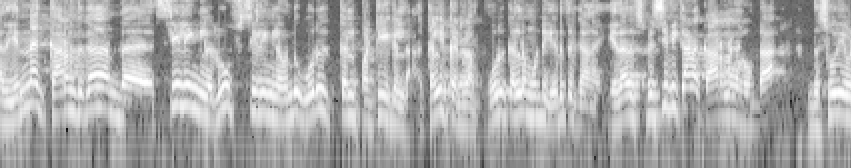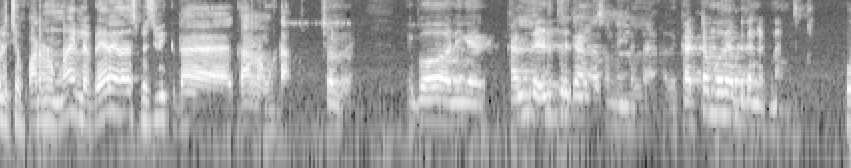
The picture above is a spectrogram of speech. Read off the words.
அது என்ன காரணத்துக்காக அந்த சீலிங்கில் ரூஃப் சீலிங்கில் வந்து ஒரு கல் பட்டிய கல் கல் கட்டிடம் ஒரு கல்லை மட்டும் எடுத்திருக்காங்க. ஏதாவது ஸ்பெசிஃபிக்கான காரணங்கள் உண்டா? இந்த சூரிய வெளிச்சம் படணும்னா இல்லை வேற ஏதாவது ஸ்பெசிஃபிக் காரணம் உண்டா? சொல்கிறேன் இப்போ நீங்கள் கல் எடுத்திருக்காங்க சொன்னீங்கல்ல அது கட்டும் போதே அப்படிதான் கட்டினாங்க. ஓ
